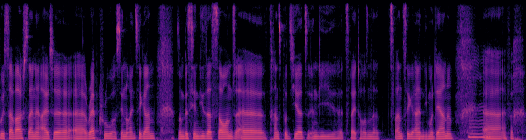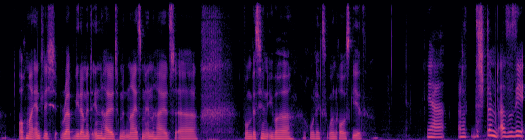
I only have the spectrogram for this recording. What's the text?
Cool Savage, seine alte äh, Rap-Crew aus den 90ern. So ein bisschen dieser Sound äh, transportiert in die 2020er, in die Moderne. Mhm. Äh, einfach auch mal endlich Rap wieder mit Inhalt, mit nicem Inhalt, wo ein bisschen über Rolex-Uhren rausgeht. Ja, das stimmt. Also sie,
